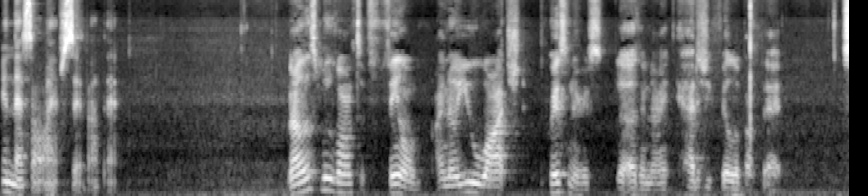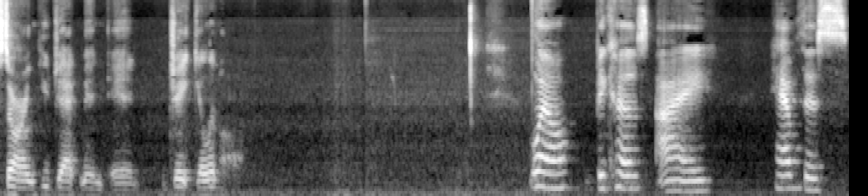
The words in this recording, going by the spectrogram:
And that's all I have to say about that. Now let's move on to film. I know you watched Prisoners the other night. How did you feel about that? Starring Hugh Jackman and Jake Gyllenhaal. Well, because I have this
